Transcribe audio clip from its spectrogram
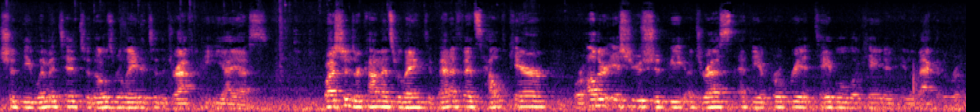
should be limited to those related to the draft PEIS. Questions or comments relating to benefits, healthcare, or other issues should be addressed at the appropriate table located in the back of the room.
